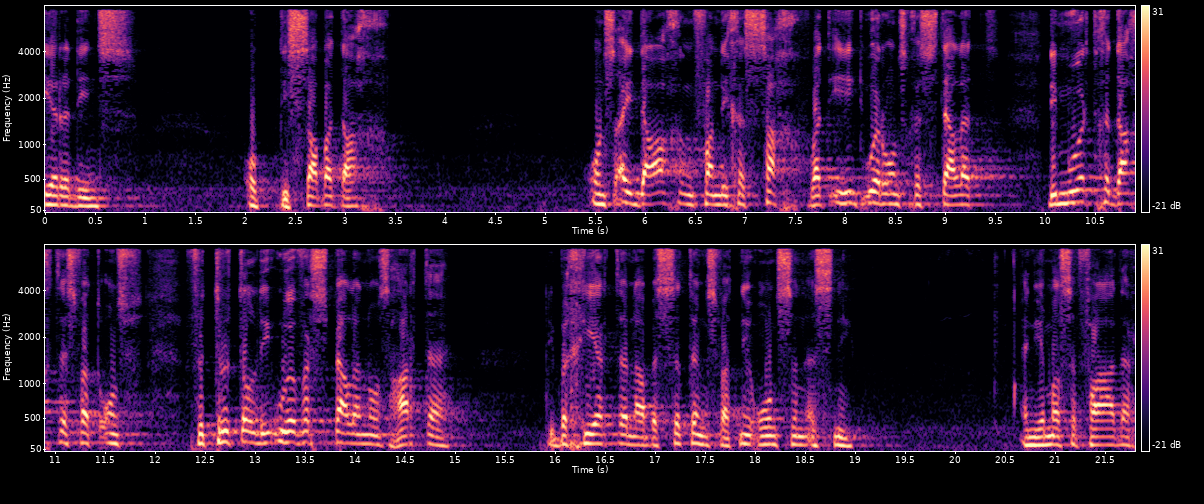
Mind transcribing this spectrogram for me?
eredienst op die sabbadag, ons uitdaging van die gesag wat u oor ons gestel het, die moordgedagtes wat ons vertroetel, die overspel in ons harte, die begeerte na besittings wat nie ons in is nie. En Hemelse Vader,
